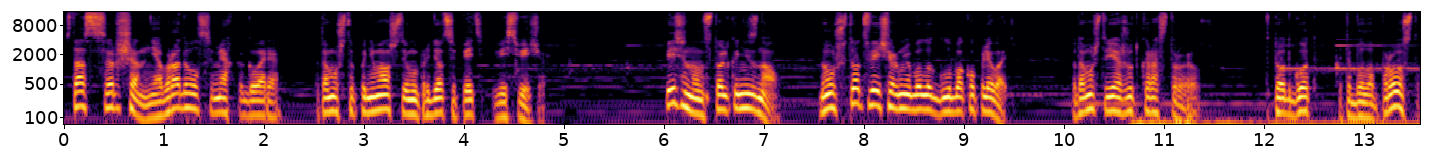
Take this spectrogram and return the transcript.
Стас совершенно не обрадовался, мягко говоря потому что понимал, что ему придется петь весь вечер. Песен он столько не знал, но уж тот вечер мне было глубоко плевать, потому что я жутко расстроился. В тот год это было просто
